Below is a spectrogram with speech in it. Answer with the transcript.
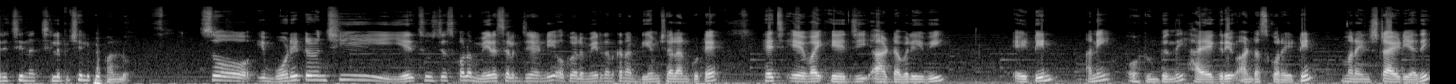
చిన్న చిన్న చిలిపి చిలిపి పనులు. సో ఈ మూడింటి నుంచి ఏది చూస్ చేసుకోవాలో మీరే సెలెక్ట్ చేయండి. ఒకవేళ మీరు కనుక నాకు డిఎం చేయాలనుకుంటే హెచ్ఏవైఏజిఆర్డబ్ల్యూవి ఎయిటీన్ అని ఒకటి ఉంటుంది. హైగ్రీవ్ అండర్ స్కోర్ ఎయిటీన్ మన ఇన్స్టా ఐడి అది.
